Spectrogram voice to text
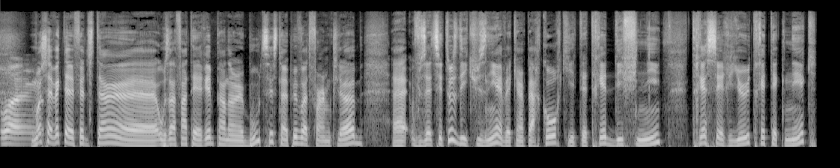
Ouais. Moi, je savais que tu avais fait du temps euh, aux enfants terribles pendant un bout. Tu sais, c'était un peu votre farm club. Euh, vous étiez tous des cuisiniers avec un parcours qui était très défini, très sérieux, très technique.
